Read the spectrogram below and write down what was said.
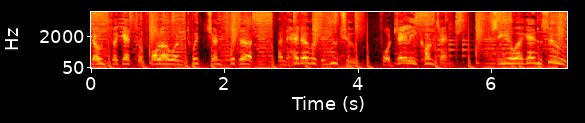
Don't forget to follow on Twitch and Twitter and head over to YouTube for daily content. See you again soon.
